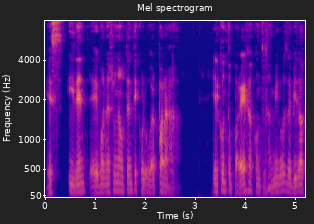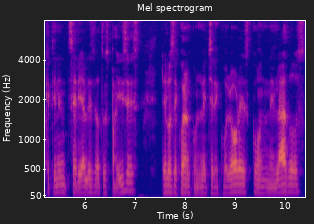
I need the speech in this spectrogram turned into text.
Es, eh, bueno, es un auténtico lugar para ir con tu pareja, con tus amigos, debido a que tienen cereales de otros países. Te los decoran con leche de colores, con helados,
